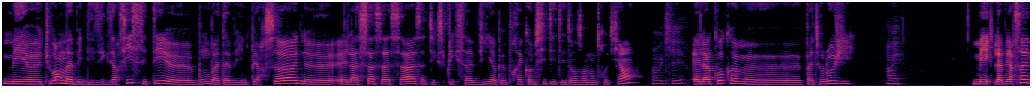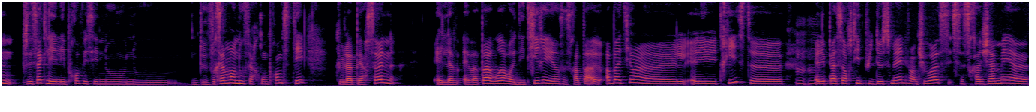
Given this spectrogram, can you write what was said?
Mais tu vois, on avait des exercices, c'était bon, bah, t'avais une personne, elle a ça, ça, ça, ça t'explique sa vie à peu près comme si t'étais dans un entretien. Ok. Elle a quoi comme pathologie? Ouais. Mais la personne, c'est ça que les, les profs essaient de, nous, nous, de vraiment nous faire comprendre, c'était que la personne, elle, elle va pas avoir des tirés, hein, ça sera pas ah bah tiens, elle, est triste, mmh, mmh. elle est pas sortie depuis deux semaines, enfin tu vois, ça sera jamais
